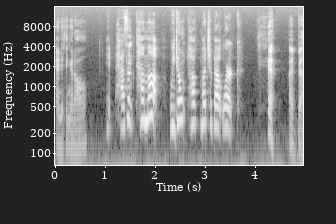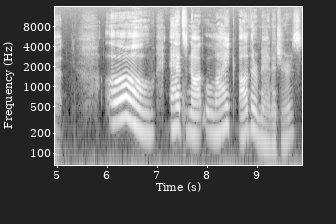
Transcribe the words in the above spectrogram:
Anything at all? It hasn't come up. We don't talk much about work. I bet. Oh, Ed's not like other managers.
